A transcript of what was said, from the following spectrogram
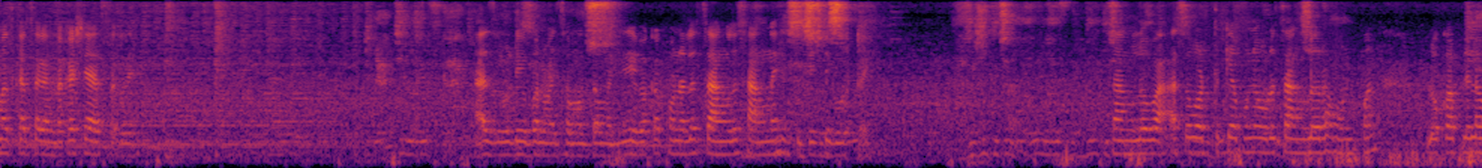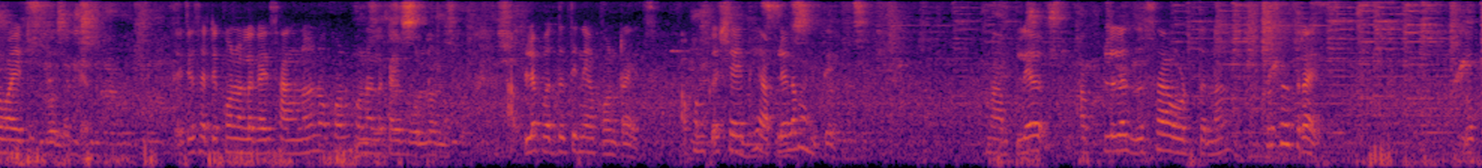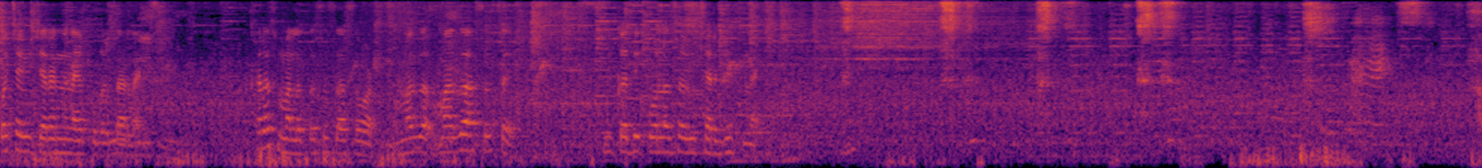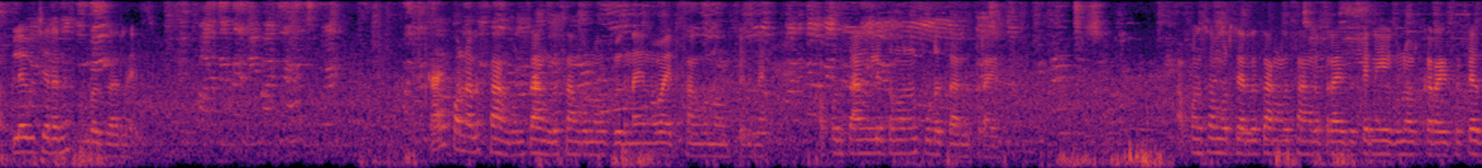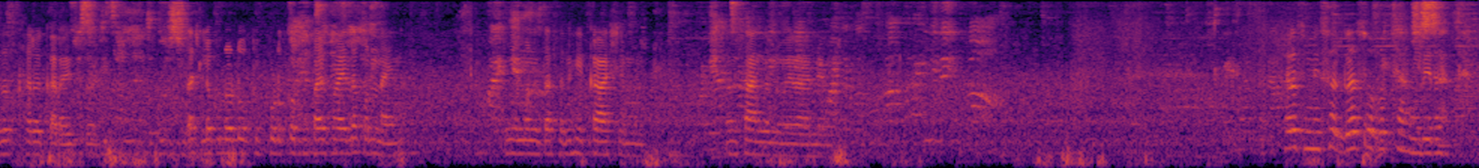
नमस्कार सगळ्यांना कसे आहात सगळे? आज व्हिडिओ बनवायचा मुद्दा म्हणजे हे बघा कोणाला चांगलं सांगणं ही चुकीची गोष्ट आहे. चांगलं वा असं वाटतं की आपण एवढं चांगलं राहून पण लोक आपल्याला वाईटच बोलत त्याच्यासाठी कोणाला काही सांगणं नको कोणाला काही बोलणं नको. आपल्या पद्धतीने आपण राहायचं. आपण कसे आहेत हे आपल्याला माहिती आहे. मग आपल्या आपल्याला जसं आवडतं ना तसंच राहायचं. लोकांच्या विचाराने नाही पुढं चालायचं. खरंच मला तसंच असं वाटतं. माझं माझं असंच आहे. मी कधी कोणाचा विचार घेत नाही. आपल्या विचाराने पुढं चालायचं. काय कोणाला सांगून चांगलं सांगून उपयोग नाही ना वाईट सांगून उपयोग नाही. आपण चांगले तर म्हणून पुढं चालत राहायचं. आपण समोरच्याला चांगलं सांगत राहायचं त्याने इग्नोर करायचं त्याचंच खरं करायचं. तसल्या पुढं डोके पुढं करून काय फायदा पण नाही ना. तुम्ही म्हणत असं हे का असे म्हणते? पण सांगायला मिळाले खरंच मी सगळ्यासोबत चांगली राहते.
